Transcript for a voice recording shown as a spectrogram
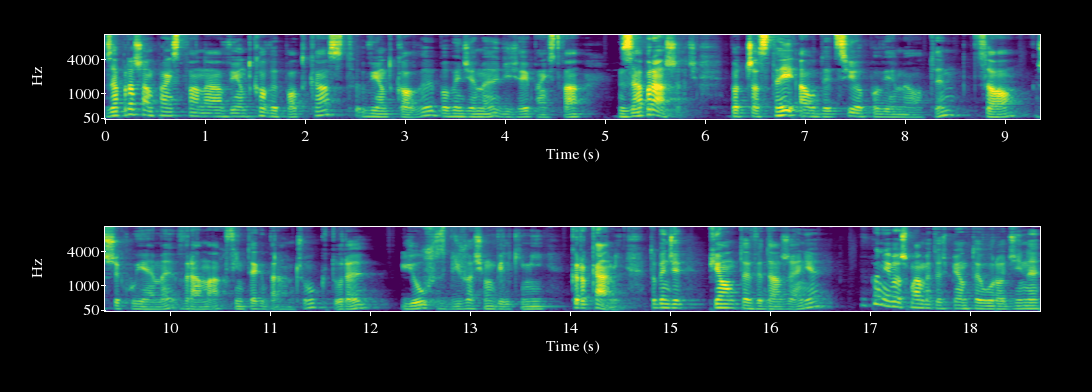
Zapraszam Państwa na wyjątkowy podcast, wyjątkowy, bo będziemy dzisiaj Państwa zapraszać. Podczas tej audycji opowiemy o tym, co szykujemy w ramach fintech branchu, który już zbliża się wielkimi krokami. To będzie piąte wydarzenie, ponieważ mamy też piąte urodziny,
